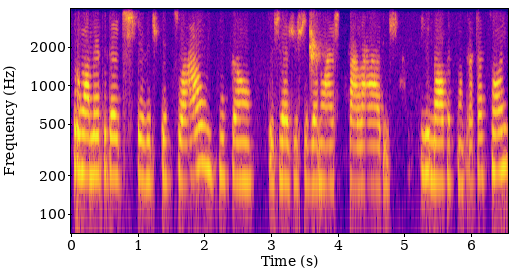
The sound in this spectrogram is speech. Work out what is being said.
por um aumento da despesa de pessoal em função dos reajustes anuais de salários e novas contratações,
